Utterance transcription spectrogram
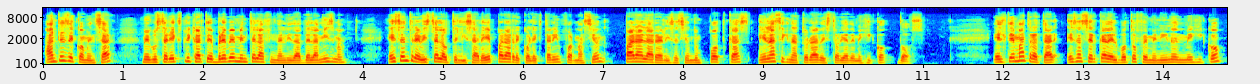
Antes de comenzar, me gustaría explicarte brevemente la finalidad de la misma. Esta entrevista la utilizaré para recolectar información para la realización de un podcast en la asignatura de Historia de México 2. El tema a tratar es acerca del voto femenino en México,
